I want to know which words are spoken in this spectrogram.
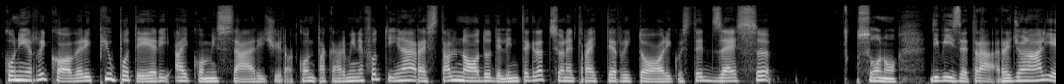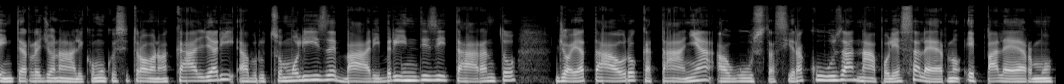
con il recovery più poteri ai commissari. Ci racconta Carmine Fottina, resta il nodo dell'integrazione tra i territori. Queste ZES sono divise tra regionali e interregionali, comunque si trovano a Cagliari, Abruzzo Molise, Bari, Brindisi, Taranto, Gioia Tauro, Catania, Augusta, Siracusa, Napoli e Salerno e Palermo.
